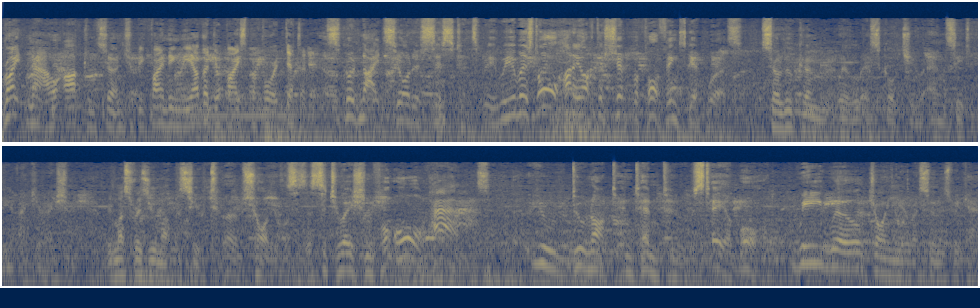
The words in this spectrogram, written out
Right now, our concern should be finding the other device before it detonates. Good night, your assistants. We, we must all hurry off the ship before things get worse. Sir Lucan will escort you and see to the evacuation. We must resume our pursuit. Uh, surely this is a situation for all hands. You do not intend to stay aboard. We will join you as soon as we can.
